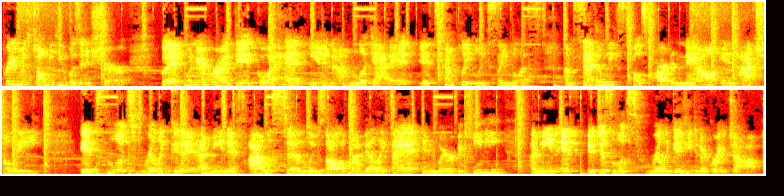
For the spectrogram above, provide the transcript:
pretty much told me he wasn't sure. But whenever I did go ahead and um, look at it, it's completely seamless. I'm seven weeks postpartum now and actually it looks really good. I mean, if I was to lose all of my belly fat and wear a bikini, I mean, it, it just looks really good. He did a great job.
